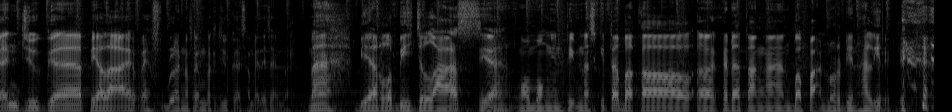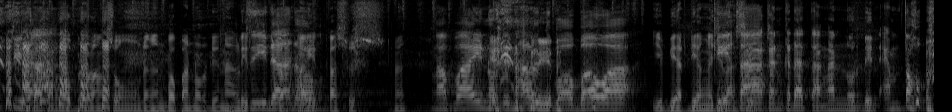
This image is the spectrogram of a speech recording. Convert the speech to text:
dan juga Piala AFF bulan November juga sampai Desember. Nah, biar lebih jelas ya ngomongin timnas kita bakal eh, kedatangan Bapak Nurdin Halid. kita akan ngobrol langsung dengan Bapak Nurdin Halid Tidak terkait dong. kasus. Hah? Ngapain Nurdin Halid dibawa-bawa? Ya biar dia ngejelasin. Kita akan kedatangan Nurdin M Top.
